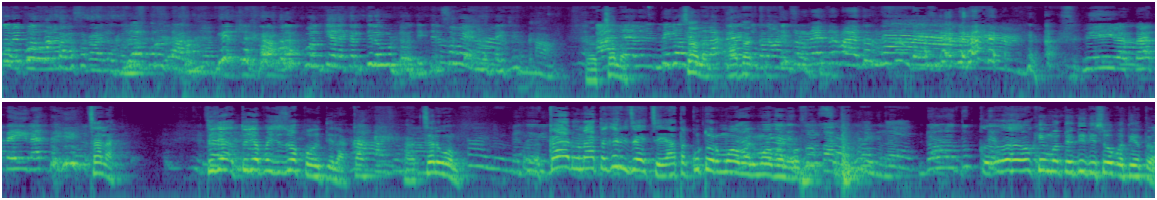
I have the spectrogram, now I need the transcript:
तुम्ही फोन करता का सकाळी लवकर? लवकर. घेतलं का? फोन केला का? तिला उठवते. तिला सवय हा. हा मी आता येईल आता. चला. तुझ्या तुझ्या पैसे झोपव तिला. काय हा चल ओम. काढून आता घरी जायचंय. आता कुठवर मोबाईल मोबाईल बघ. ओके म्हणते दीदी सोबत येतो.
